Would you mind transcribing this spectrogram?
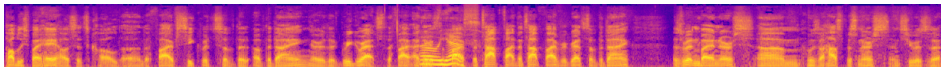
published by Hay House. It's called uh, "The Five Secrets of the of the Dying" or the regrets. The five. I think Oh, it's the yes. five. The top five. The top five regrets of the dying. It was written by a nurse um, who was a hospice nurse, and she was, uh,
